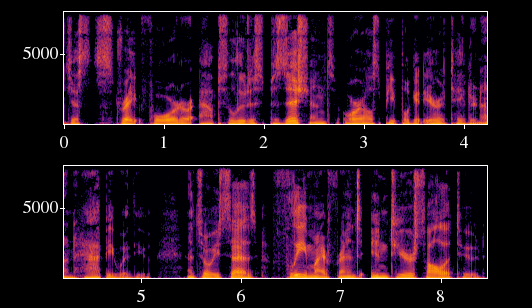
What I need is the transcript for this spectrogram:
just straightforward or absolutist positions, or else people get irritated and unhappy with you. And so he says, Flee, my friends, into your solitude.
